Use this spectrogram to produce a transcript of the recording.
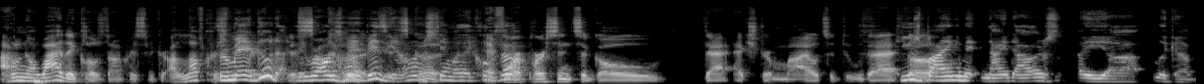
I don't know why they closed down Krispy Kreme. I love Krispy They're mad good. they were always good. mad busy. I don't good. understand why they And closed for a person to go that extra mile to do that. He was though. buying them at nine dollars a uh, like a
